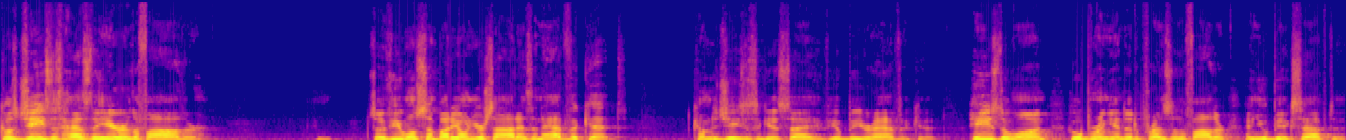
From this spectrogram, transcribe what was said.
Because Jesus has the ear of the Father. So if you want somebody on your side as an advocate, come to Jesus and get saved. He'll be your advocate. He's the one who will bring you into the presence of the Father and you'll be accepted,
